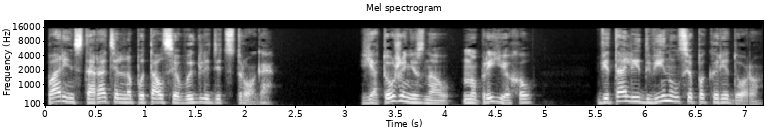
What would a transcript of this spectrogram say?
Парень старательно пытался выглядеть строго. Я тоже не знал, но приехал. Виталий двинулся по коридору.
